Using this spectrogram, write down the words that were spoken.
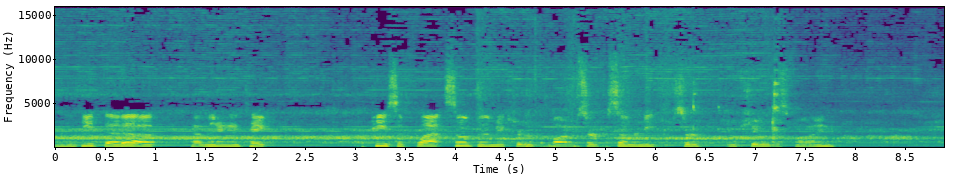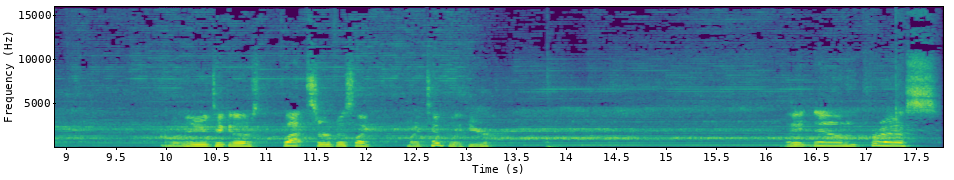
And you heat that up, and then you're going to take a piece of flat something, make sure that the bottom surface underneath your, your shield is fine. But then to take another flat surface, like my template here, lay it down and press.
